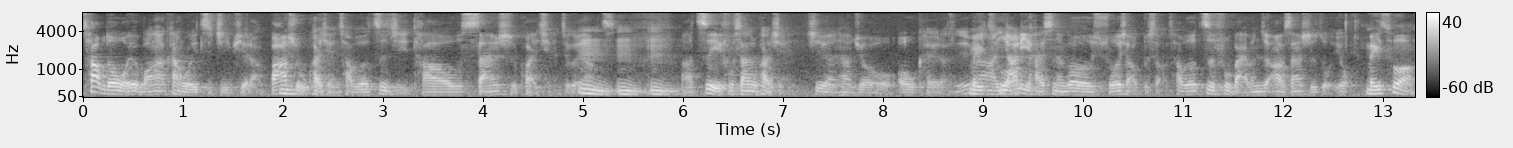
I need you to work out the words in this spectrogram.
差不多我有帮他看过一次 GP 了，八十五块钱，差不多自己掏三十块钱这个样嗯子。嗯嗯，啊，自己付三十块钱，基本上就 OK 了，没错压力还是能够缩小不少，差不多自付百分之二三十左右。没错。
